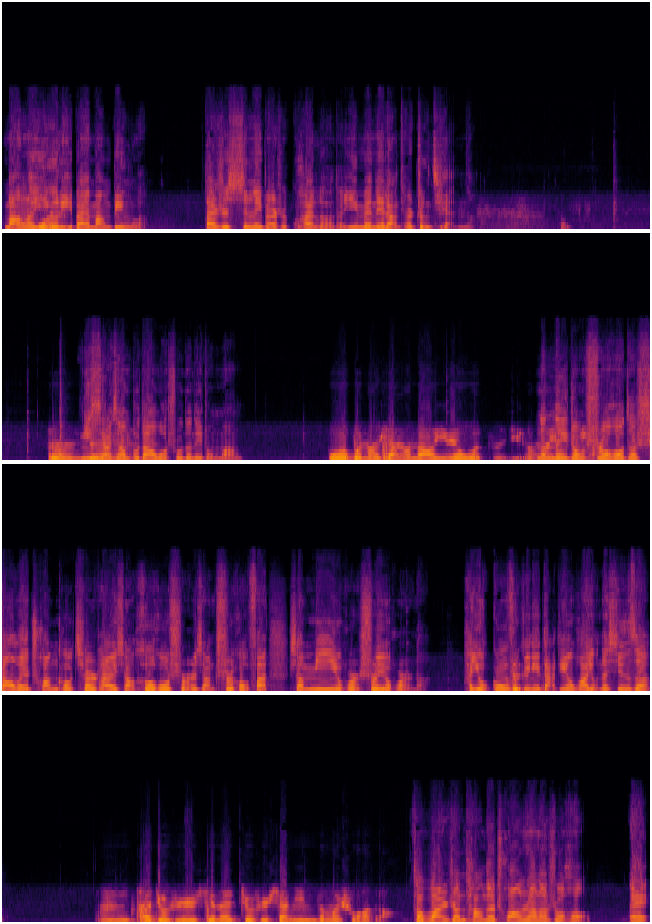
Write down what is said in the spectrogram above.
忙了一个礼拜，忙病了，但是心里边是快乐的，因为那两天挣钱呢。嗯，你想象不到我说的那种忙。我我能想象到，因为我自己的话那那种时候，他稍微喘口气儿，他又想喝口水儿，想吃口饭，想眯一会儿、睡一会儿呢，还有功夫给你打电话，有那心思。嗯，他就是现在就是像您这么说的，他晚上躺在床上的时候，哎，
